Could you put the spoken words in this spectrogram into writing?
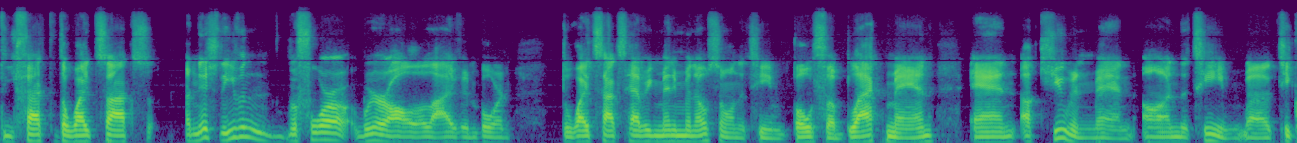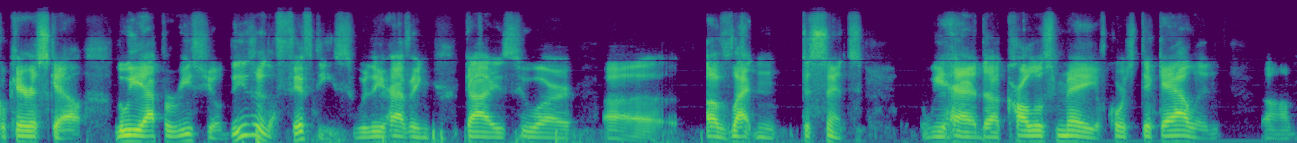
the fact that the White Sox initially, even before we are all alive and born, the White Sox having Manny Minoso on the team, both a black man and a Cuban man on the team, uh, Chico Carrasquel, Luis Aparicio. These are the 50s where they're having guys who are uh, of Latin descent. We had uh, Carlos May, of course, Dick Allen, um,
